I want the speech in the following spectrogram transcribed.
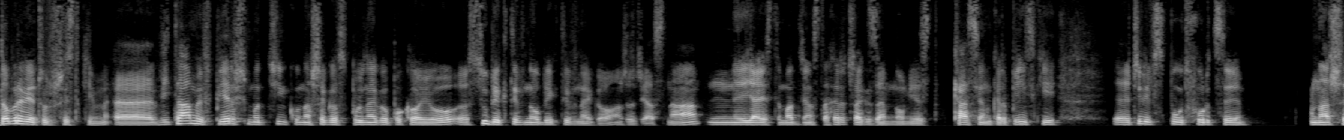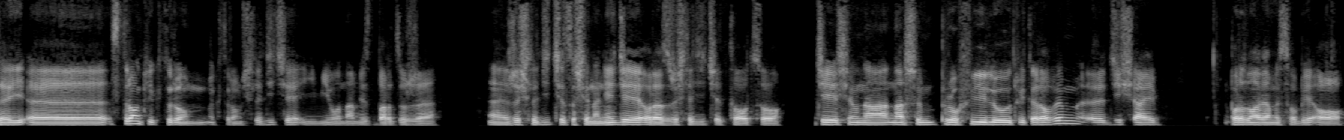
Dobry wieczór wszystkim. E, witamy w pierwszym odcinku naszego wspólnego pokoju e, subiektywno-obiektywnego, rzecz jasna. Mm, ja jestem Adrian Stacherczak, ze mną jest Kasjan Karpiński, e, czyli współtwórcy naszej stronki, którą, którą śledzicie i miło nam jest bardzo, że, że śledzicie, co się na niej dzieje oraz, że śledzicie to, co dzieje się na naszym profilu twitterowym. Dzisiaj porozmawiamy sobie o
